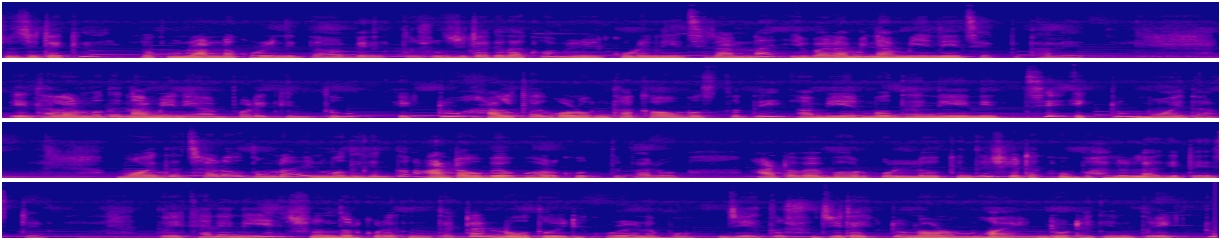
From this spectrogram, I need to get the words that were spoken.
সুজিটাকে এরকম রান্না করে নিতে হবে। তো সুজিটাকে দেখো, আমি করে নিয়েছি রান্না, এবার আমি নামিয়ে নিয়েছি একটা থালে। এই থালার মধ্যে নামিয়ে নেওয়ার পরে কিন্তু একটু হালকা গরম থাকা অবস্থাতেই আমি এর মধ্যে নিয়ে নিচ্ছি একটু ময়দা। ময়দা ছাড়াও তোমরা এর মধ্যে কিন্তু আটাও ব্যবহার করতে পারো। আটা ব্যবহার করলেও কিন্তু সেটা খুব ভালো লাগে টেস্টে তো এখানে নিয়ে সুন্দর করে কিন্তু একটা ডো তৈরি করে নেব। যেহেতু সুজিটা একটু নরম হয় ডোটা কিন্তু একটু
